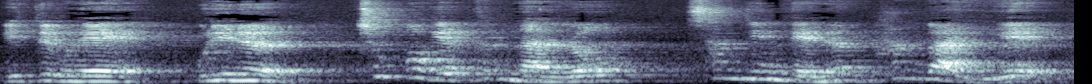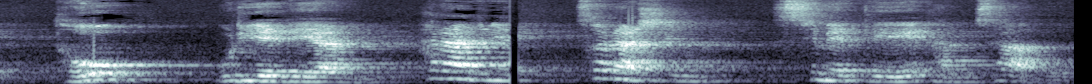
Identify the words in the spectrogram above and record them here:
이 때문에 우리는 축복의 큰 날로 상징되는 한가위에 더욱 우리에 대한 하나님의 선하신 대해 감사하고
